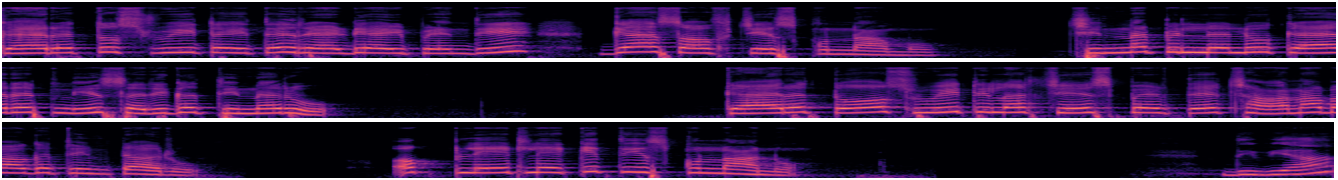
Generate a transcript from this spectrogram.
క్యారెట్తో స్వీట్ అయితే రెడీ అయిపోయింది. గ్యాస్ ఆఫ్ చేసుకున్నాము. చిన్న పిల్లలు క్యారెట్ని సరిగా తినరు. క్యారెట్తో స్వీట్ ఇలా చేసి పెడితే చాలా బాగా తింటారు. ఒక ప్లేట్లోకి తీసుకున్నాను. దివ్య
